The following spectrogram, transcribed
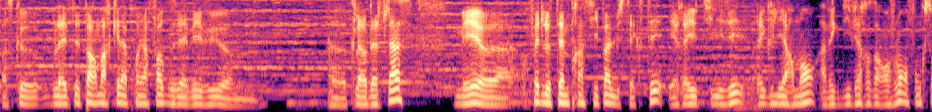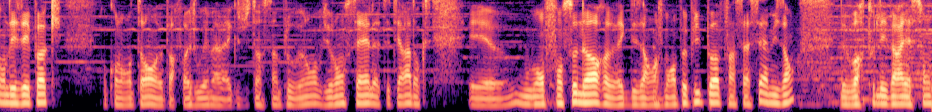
Parce que vous l'avez peut-être pas remarqué la première fois que vous avez vu Cloud Atlas, mais euh, en fait, le thème principal du sextet est réutilisé régulièrement avec divers arrangements en fonction des époques. Donc on l'entend euh, parfois jouer même avec juste un simple violon, violoncelle, etc. Donc, et, euh, ou en fond sonore avec des arrangements un peu plus pop. Enfin, c'est assez amusant de voir toutes les variations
